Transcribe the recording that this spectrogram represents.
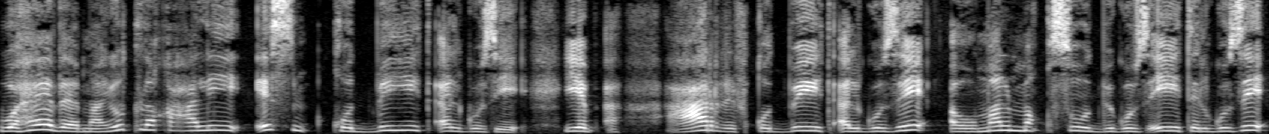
وهذا ما يطلق عليه اسم قطبية الجزيء. يبقى عرف قطبية الجزيء أو ما المقصود بجزئية الجزيء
